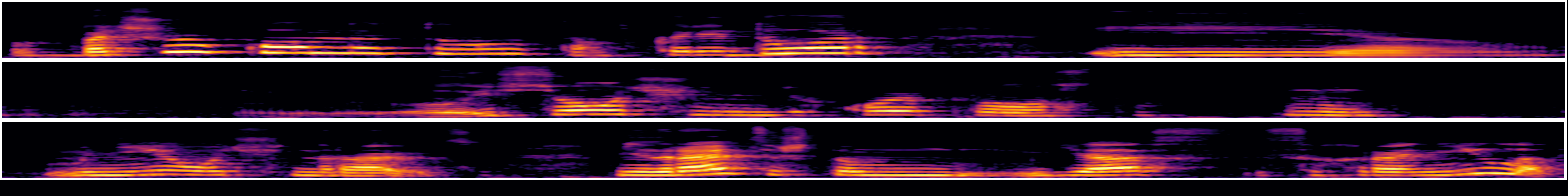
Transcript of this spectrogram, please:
в большую комнату, там, в коридор, и, и все очень легко и просто. Ну, мне очень нравится. Мне нравится, что я сохранила,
